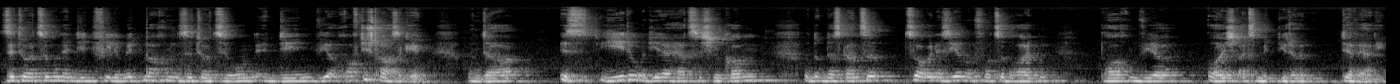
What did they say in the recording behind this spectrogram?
Situationen, in denen viele mitmachen, Situationen, in denen wir auch auf die Straße gehen. Und da ist jede und jeder herzlich willkommen. Und um das Ganze zu organisieren und vorzubereiten, brauchen wir euch als Mitglieder der Verdi.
